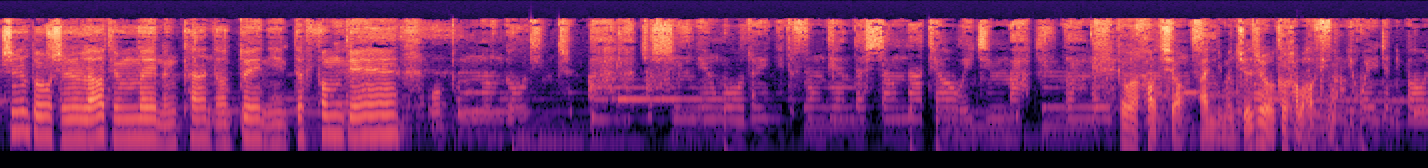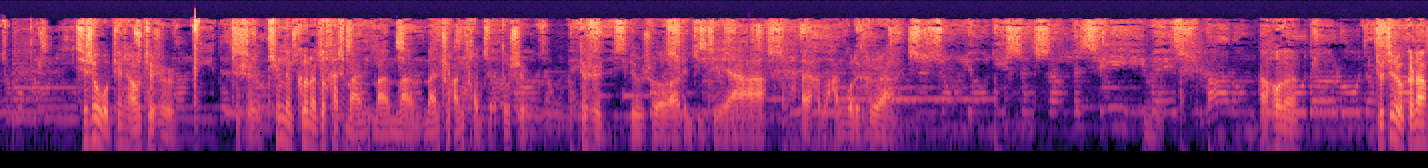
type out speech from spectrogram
是不是老天没能看到对你的疯癫？我不能够哎，我很好奇哦，哎，你们觉得这首歌好不好听啊？其实我平常就是。就是听的歌呢，都还是蛮蛮蛮蛮传统的，都是，就是比如说林俊杰啊，还有很多韩国的歌啊，嗯，然后呢，就这首歌呢，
